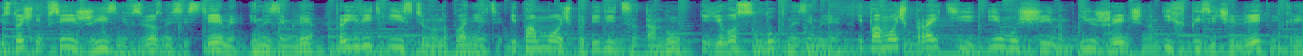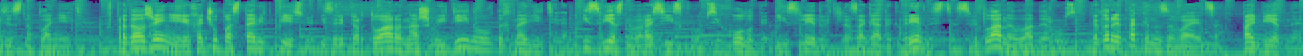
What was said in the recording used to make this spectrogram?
источник всей жизни в звездной системе и на Земле, проявить истину на планете и помочь победить сатану и его слуг на Земле, и помочь пройти и мужчинам, и женщинам их тысячелетний кризис на планете. В продолжение я хочу поставить песню из репертуара нашего идейного вдохновителя, известного российского психолога и исследователя загадок древности Светланы Лады Русь, которая так и называется «Победная».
